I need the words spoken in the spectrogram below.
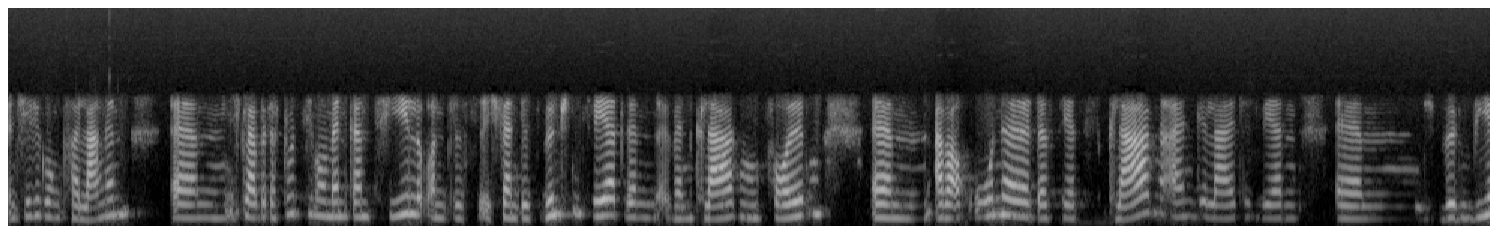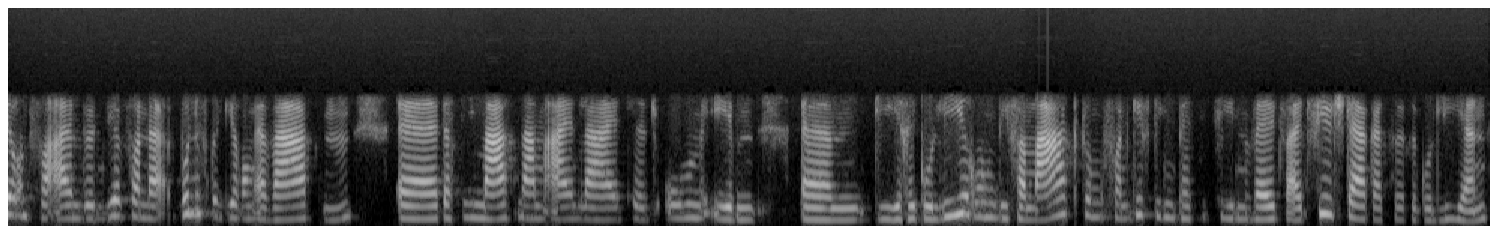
Entschädigung verlangen. Ähm, ich glaube, das tut sich im Moment ganz viel und das, ich fände es wünschenswert, wenn, wenn Klagen folgen. Ähm, aber auch ohne, dass jetzt Klagen eingeleitet werden, ähm, würden wir uns vor allem, würden wir von der Bundesregierung erwarten, äh, dass sie Maßnahmen einleitet, um eben ähm, die Regulierung, die Vermarktung von giftigen Pestiziden weltweit viel stärker zu regulieren.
